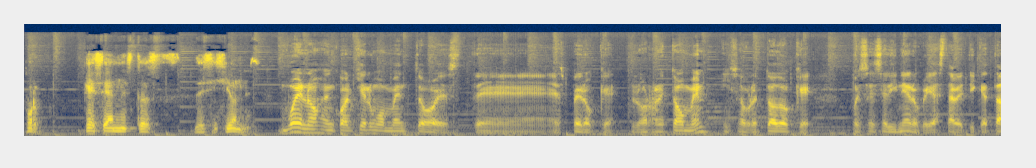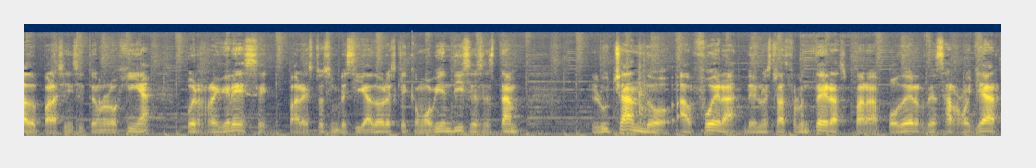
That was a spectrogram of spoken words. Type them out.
por qué sean estas decisiones. Bueno, en cualquier momento este espero que lo retomen y sobre todo que pues ese dinero que ya estaba etiquetado para ciencia y tecnología pues regrese para estos investigadores que como bien dices están luchando afuera de nuestras fronteras para poder desarrollar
